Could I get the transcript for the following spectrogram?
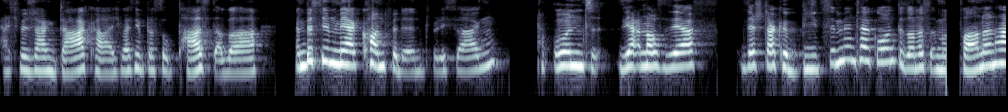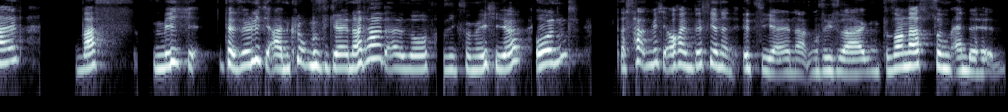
ja, ich will sagen darker. Ich weiß nicht, ob das so passt, aber ein bisschen mehr confident, würde ich sagen. Und sie hatten auch sehr, sehr starke Beats im Hintergrund, besonders im Refrain dann halt. Was mich persönlich an Clubmusik erinnert hat, also Musik für mich hier. Und das hat mich auch ein bisschen an Itzy erinnert, muss ich sagen. Besonders zum Ende hin.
